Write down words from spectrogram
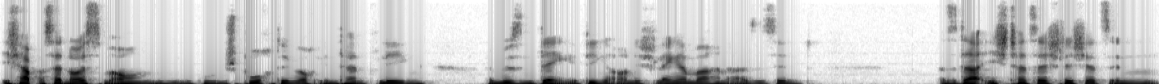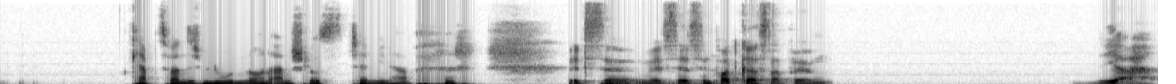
ich habe seit neuestem auch einen guten Spruch, den wir auch intern pflegen. Wir müssen Dinge auch nicht länger machen, als sie sind. Also da ich tatsächlich jetzt in knapp 20 Minuten noch einen Anschlusstermin habe. willst, du, willst du jetzt den Podcast abwürgen? Ja.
